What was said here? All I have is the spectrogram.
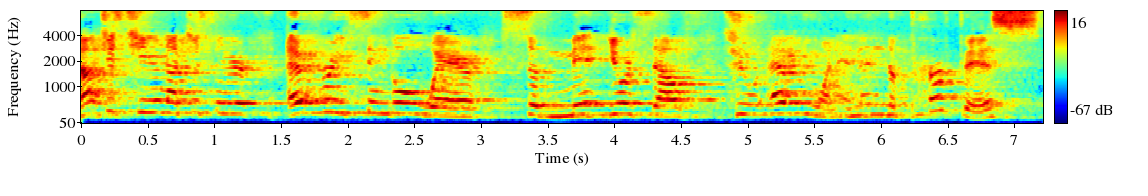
Not just here, not just there, every single where, submit yourself to everyone. And then the purpose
